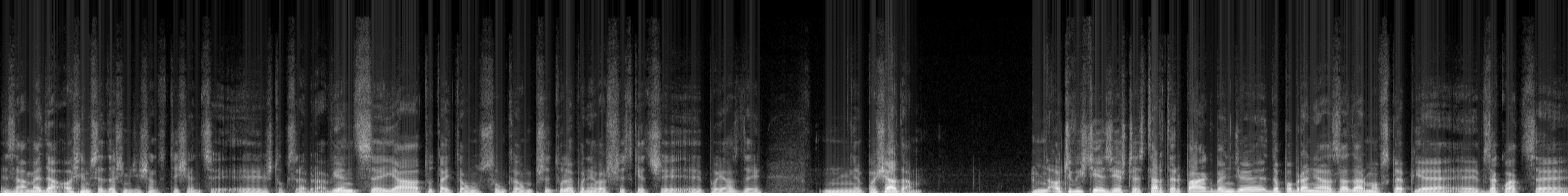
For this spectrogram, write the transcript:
za meda 880 tysięcy y, sztuk srebra. Więc y, ja tutaj tą sumkę przytulę, ponieważ wszystkie trzy y, pojazdy mm, posiadam. Mm, oczywiście jest jeszcze starter pack, będzie do pobrania za darmo w sklepie, w zakładce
